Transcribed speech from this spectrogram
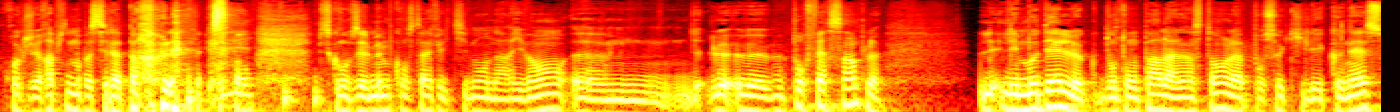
crois que je vais rapidement passer la parole à Alexandre, puisqu'on faisait le même constat effectivement en arrivant. le, pour faire simple, les, modèles dont on parle à l'instant, là, pour ceux qui les connaissent,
